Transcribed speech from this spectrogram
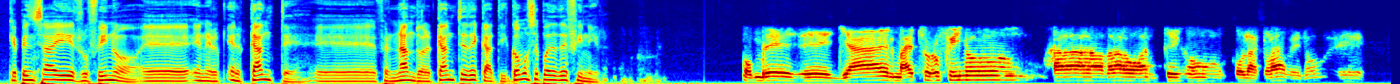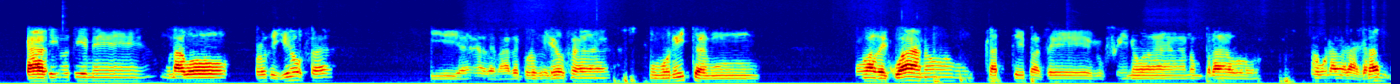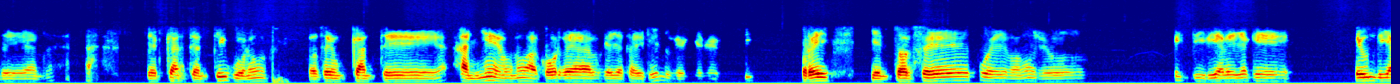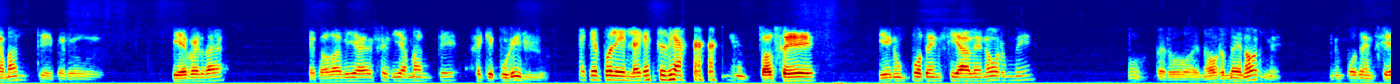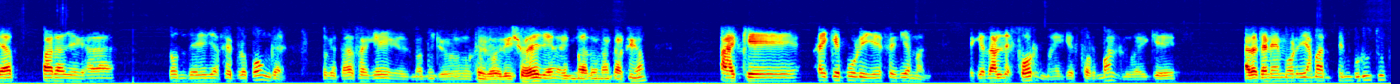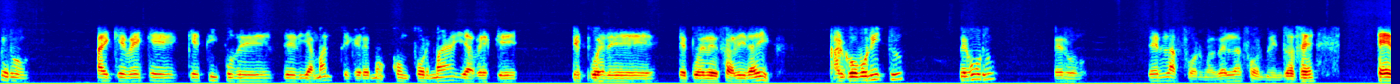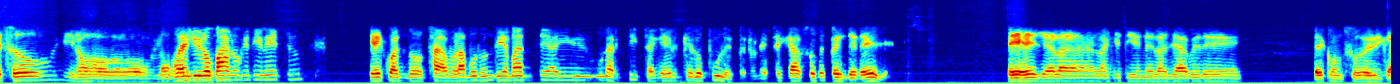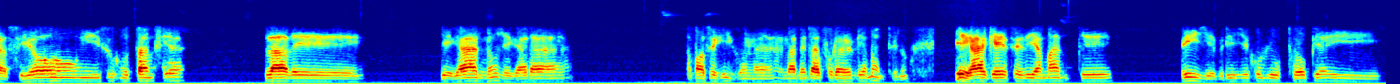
¿Qué pensáis, Rufino, eh, en el, cante, eh, Fernando, el cante de Katy? ¿Cómo se puede definir? Hombre, eh, ya el maestro Rufino ha dado antes con, la clave, ¿no? Eh, tiene una voz prodigiosa y además de prodigiosa, muy bonita, muy, muy adecuada, ¿no? Un cante para ser Rufino ha nombrado a una de las grandes del cante antiguo, ¿no? Entonces un cante añejo, ¿no? Acorde a lo que ella está diciendo, que, que por ahí y entonces, pues vamos, yo diría de ella que es un diamante, pero si es verdad que todavía ese diamante hay que pulirlo. Hay que pulirlo, hay que estudiar. Entonces, tiene un potencial enorme, pero enorme, enorme. Tiene un potencial para llegar donde ella se proponga. Lo que pasa que, vamos, yo te lo he dicho a ella en más de una ocasión, hay que, hay que pulir ese diamante hay que darle forma, hay que formarlo, hay que ahora tenemos diamante en bruto, pero hay que ver qué, qué tipo de, diamante queremos conformar y a ver qué, qué puede qué puede salir ahí. Algo bonito, seguro, pero ver la forma, ver la forma. Entonces, eso y lo, lo bueno y lo malo que tiene esto que cuando hablamos de un diamante hay un artista que es el que lo pule, pero en este caso depende de ella. Es ella la, la que tiene la llave de, con su dedicación y su constancia la de llegar no llegar a vamos a seguir con la, metáfora del diamante no llegar a que ese diamante brille brille con luz propia y,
